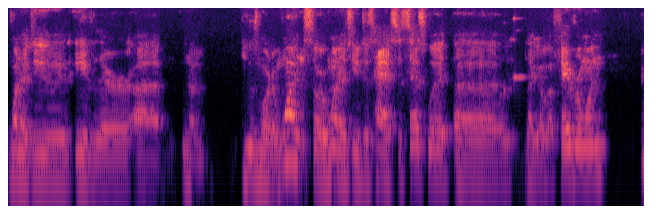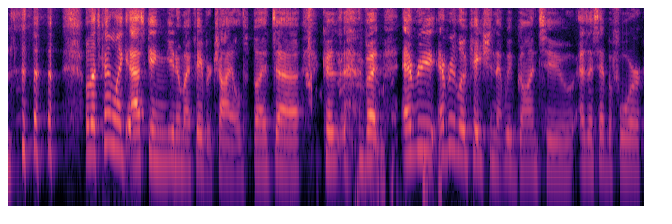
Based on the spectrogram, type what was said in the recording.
one that you either uh, you know use more than once or one that you just had success with, uh, like a, a favorite one? well, that's kind of like asking, you know, my favorite child, but because uh, but every every location that we've gone to, as I said before,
